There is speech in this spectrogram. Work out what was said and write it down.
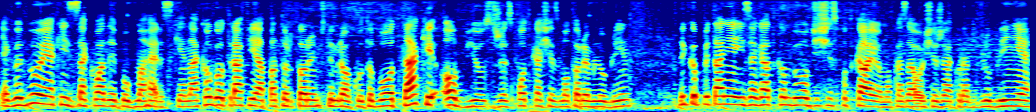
jakby były jakieś zakłady bukmacherskie, na kogo trafi Apator Toruń w tym roku, to było takie obvious, że spotka się z motorem Lublin. Tylko pytanie i zagadką było, gdzie się spotkają. Okazało się, że akurat w Lublinie.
